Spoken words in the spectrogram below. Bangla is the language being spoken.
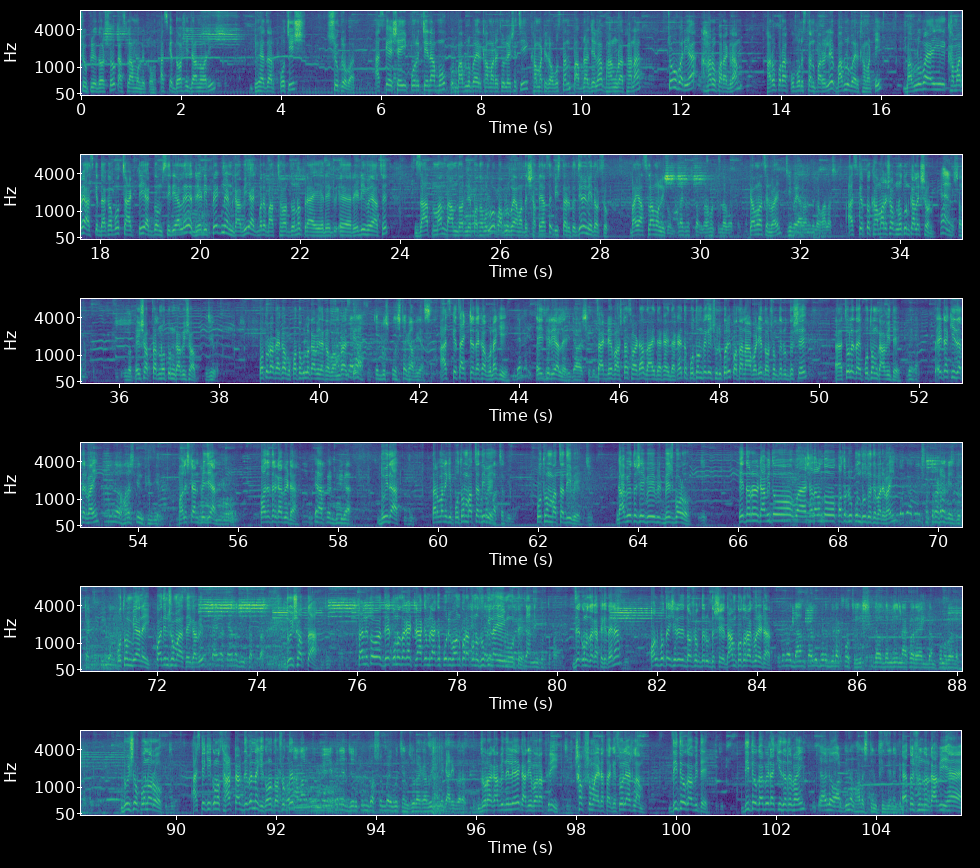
সুপ্রিয় দর্শক, আসসালামু আলাইকুম। আজকে দশই জানুয়ারি দু হাজার পঁচিশ শুক্রবার। আজকে সেই চেনা মুখ বাবলু ভাইয়ের খামারে চলে এসেছি। খামাটির অবস্থান পাবনা জেলা ভাঙ্গুড়া থানা, চৌবাড়িয়া হারোপাড়া গ্রাম। হারোপাড়া কবরস্থান পারলে বাবলু ভাইয়ের খামারটি। বাবলু ভাই খামারে আজকে দেখাবো চারটি একদম সিরিয়ালে রেডি প্রেগনেন্ট গাভী। একবারে বাচ্চা হওয়ার জন্য প্রায় রেডি হয়ে আছে। জাত মান দাম দর নিয়ে কথা বলব। বাবলু ভাই আমাদের সাথে আছে। বিস্তারিত জেনে নিই দর্শক। ভাই আসসালামু আলাইকুম। ওয়ালাইকুম আসসালাম রহমতুল্লাহ কেমন আছেন ভাই? জি ভাই আলহামদুলিল্লাহ ভালো আছি। আজকের তো খামারে সব নতুন কালেকশন? হ্যাঁ সব। এই সপ্তাহের নতুন গাভী সব? জি ভাই। কতটা দেখাবো? কতগুলো গাভী দেখাবো আমরা আজকে চব্বিশ পঁচিশটা গাভি আছে। আজকে চারটা দেখাবো নাকি? এই সিরিয়ালে চারটে পাঁচটা ছয়টা যাই দেখাই দেখাই। তো প্রথম থেকেই শুরু করি কথা না বাড়িয়ে দর্শকদের উদ্দেশ্যে চলে যায় প্রথম গাভীতে দেখেন। এটা কি জাতের ভাই? Holstein Friesian Holstein Friesian. ক জাতের এটা? এটা আপনার দুই গাছ দুই দাঁত? তার মানে কি প্রথম বাচ্চা দিবে? বাচ্চা দিবে। প্রথম বাচ্চা দিবে? গাভীও তো সেই বেশ বড়। এই ধরনের গাভী তো সাধারণত কতটুকুন দুধ হতে পারে ভাই? সতেরো আঠারো কেজি দুধ থাকবে প্রথম বিয়া নেই। কয়দিন সময় আছে এই গাভীর দুই সপ্তাহ। দুই সপ্তাহ? তাহলে তো যে কোনো জায়গায় ট্রাকে মিরাকে পরিবহন করা কোনো ঝুঁকি নাই এই মুহূর্তে। করতে পারে। যে কোনো জায়গা থেকে তাই না? অল্পতেই সেরে দিই দর্শকদের উদ্দেশ্যে দাম কত রাখবেন এটার? দাম চালু করে দুই লাখ পঁচিশ দরদাম যদি না করে একদম পনেরো হাজার টাকা। দুইশো পনেরো। আজকে কি কোনো ছাড় টাড় দেবেন নাকি? কোনো দর্শকদের? আমার গরু এলিফেরে যেরকম দর্শক ভাই বুঝছেন জোড়া গাভি দিলে গাড়ি ভাড়া জোড়া নিলে গাড়ি ভাড়া ফ্রি সব সময় এটা থাকে। চলে আসলাম দ্বিতীয় গাভিতে। দ্বিতীয় গাভি এটা কি জাতের ভাই? এটা হলো অরিজিনাল হলস্টিন এত সুন্দর গাভি হ্যাঁ।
